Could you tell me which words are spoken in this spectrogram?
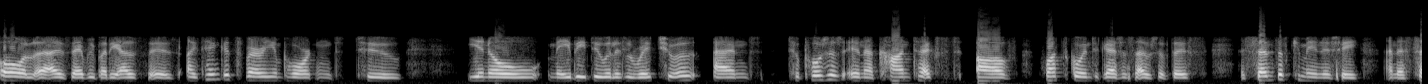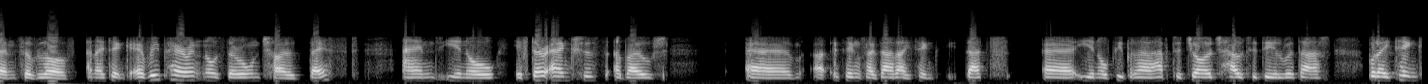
all as everybody else is. I think it's very important to, you know, maybe do a little ritual and to put it in a context of what's going to get us out of this a sense of community and a sense of love. And I think every parent knows their own child best. And, you know, if they're anxious about um, uh, things like that, I think that's, uh, you know, people have to judge how to deal with that. But I think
